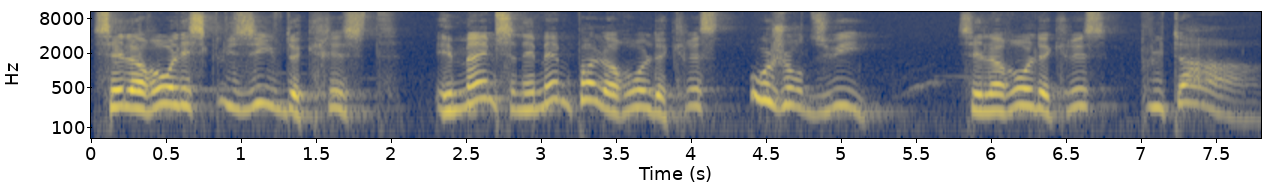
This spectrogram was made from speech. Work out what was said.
C'est le rôle exclusif de Christ Et même, ce n'est même pas le rôle de Christ aujourd'hui, c'est le rôle de Christ plus tard,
